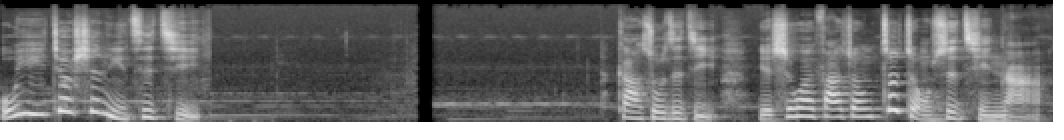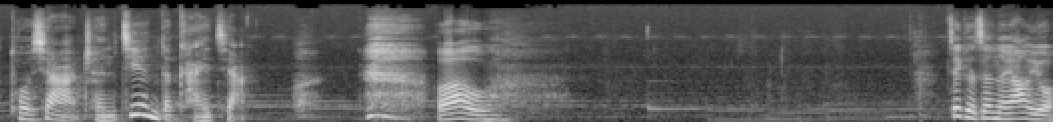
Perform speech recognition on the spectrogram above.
无疑就是你自己。告诉自己，也是会发生这种事情呐、啊。脱下成见的铠甲，哇哦，这个真的要有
